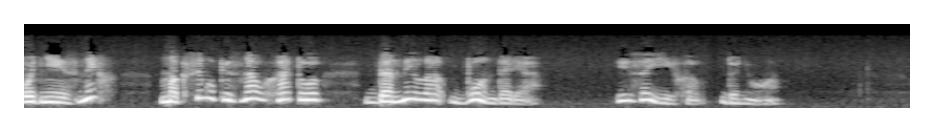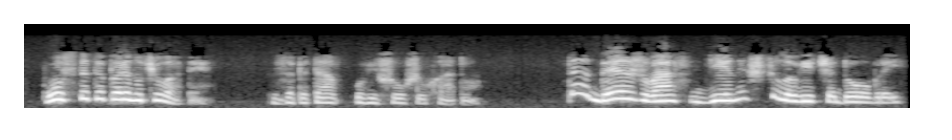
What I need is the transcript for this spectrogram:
В одній з них Максим упізнав хату Данила Бондаря і заїхав до нього. Пустите переночувати? запитав, увійшовши в хату. Та де ж вас, дінеш, чоловіче добрий?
